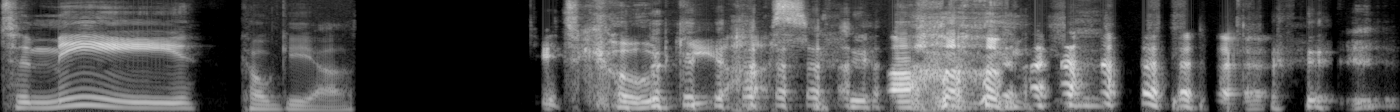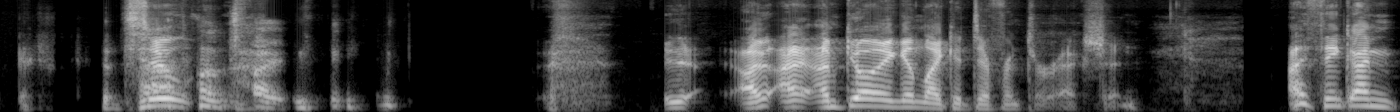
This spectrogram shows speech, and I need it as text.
to me, Code Geass. it's Code Geass. um, So- Attack on Titan. I, I, I'm going in like a different direction. I think I'm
